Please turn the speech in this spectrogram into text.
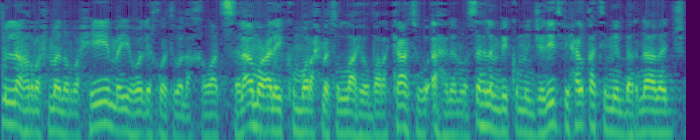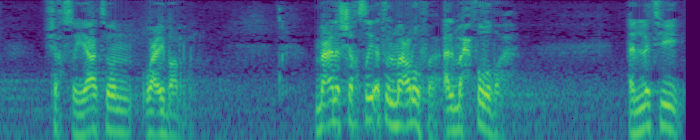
بسم الله الرحمن الرحيم أيها الإخوة والأخوات السلام عليكم ورحمة الله وبركاته. أهلا وسهلا بكم من جديد في حلقة من برنامج شخصيات وعبر. معنا الشخصية المعروفة المحفوظة التي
